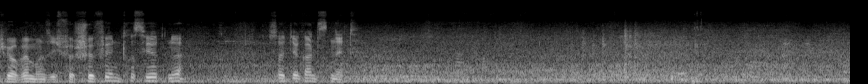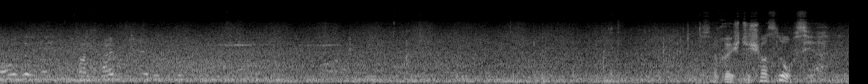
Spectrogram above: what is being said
Tja, wenn man sich für Schiffe interessiert, ne, ist das ja ganz nett. Ist ja richtig was los hier.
